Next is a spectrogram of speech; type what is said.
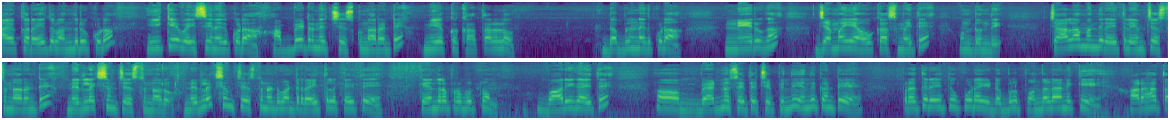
ఆ యొక్క రైతులందరూ కూడా ఈకేవైసీ అనేది కూడా అప్డేట్ అనేది చేసుకున్నారంటే మీ యొక్క ఖాతాలలో డబ్బులు అనేది కూడా నేరుగా జమ అయ్యే అవకాశం అయితే ఉంటుంది. చాలామంది రైతులు ఏం చేస్తున్నారంటే నిర్లక్ష్యం చేస్తున్నారు. నిర్లక్ష్యం చేస్తున్నటువంటి రైతులకైతే కేంద్ర ప్రభుత్వం భారీగా అయితే బ్యాడ్ న్యూస్ అయితే చెప్పింది. ఎందుకంటే ప్రతి రైతు కూడా ఈ డబ్బులు పొందడానికి అర్హత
